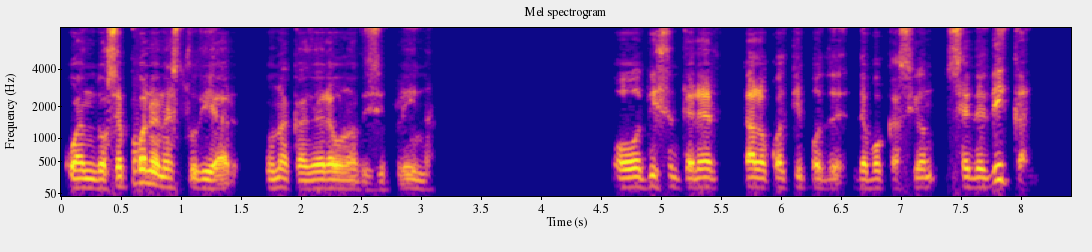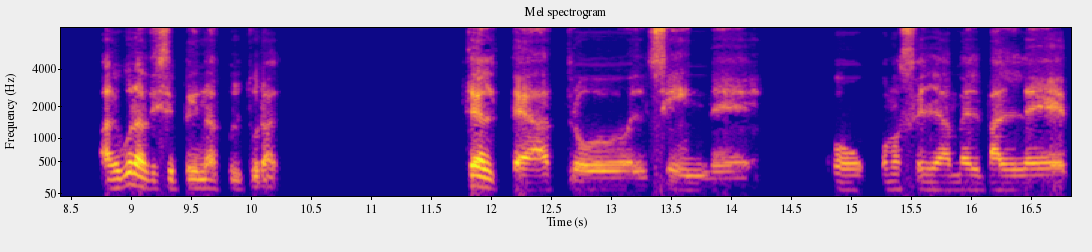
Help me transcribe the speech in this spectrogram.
cuando se ponen a estudiar una carrera o una disciplina, o dicen tener tal o cual tipo de, de vocación, se dedican a alguna disciplina cultural. El teatro, el cine, o cómo se llama, el ballet,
